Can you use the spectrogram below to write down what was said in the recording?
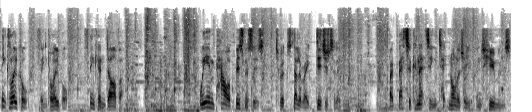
Think local, think global, think Endava. We empower businesses to accelerate digitally by better connecting technology and humans.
